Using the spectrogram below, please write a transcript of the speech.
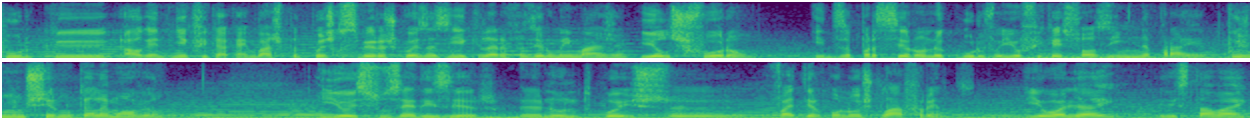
porque alguém tinha que ficar cá em baixo para depois receber as coisas e aquilo era fazer uma imagem. E eles foram e desapareceram na curva e eu fiquei sozinho na praia. Depois me mexer no telemóvel. E ouço o Zé dizer, "Eh, Nuno, depois eh, vai ter connosco lá à frente. E eu olhei e disse, está bem.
